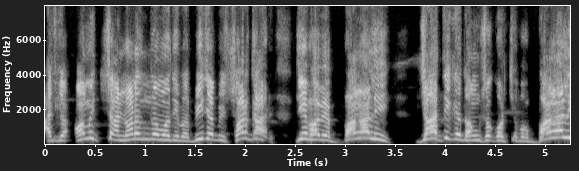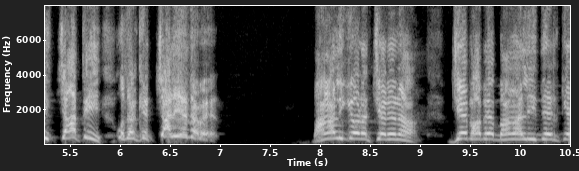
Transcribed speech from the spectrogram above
আজকে অমিত শাহ, নরেন্দ্র মোদী বা বিজেপি সরকার যেভাবে বাঙালি জাতিকে ধ্বংস করছে এবং বাঙালি জাতি ওদেরকে চালিয়ে দেবে। বাঙালিকে ওরা চেনে না। যেভাবে বাঙালিদেরকে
